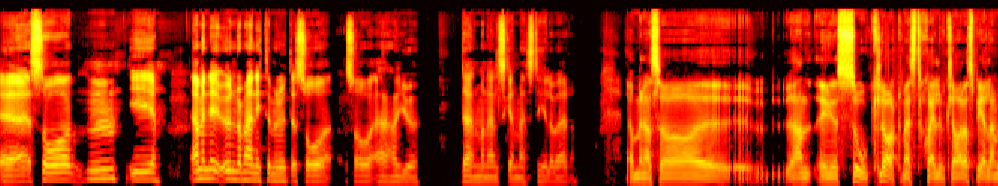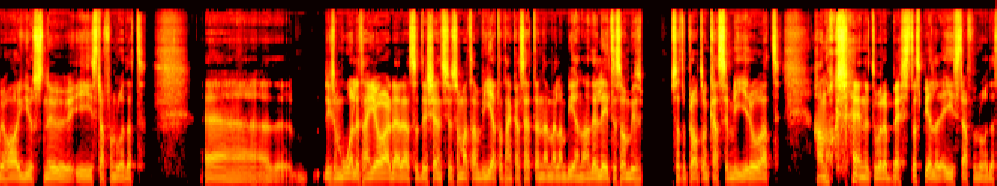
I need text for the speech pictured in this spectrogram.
Eh, så mm, i, ja, men under de här 90 minuter så, så är han ju den man älskar mest i hela världen. Ja, men alltså, eh, han är ju såklart mest självklara spelaren vi har just nu i straffområdet. Eh, liksom målet han gör där, alltså det känns ju som att han vet att han kan sätta den där mellan benen. Det är lite som vi satt och pratade om Casemiro, att han också är en av våra bästa spelare i straffområdet.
